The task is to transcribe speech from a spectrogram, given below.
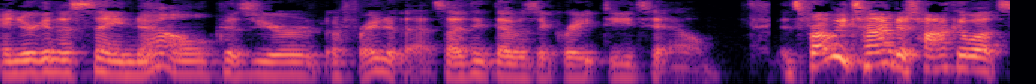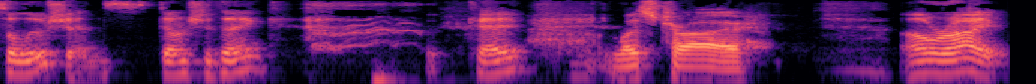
and you're going to say no because you're afraid of that. So I think that was a great detail. It's probably time to talk about solutions, don't you think? okay. Let's try. All right.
